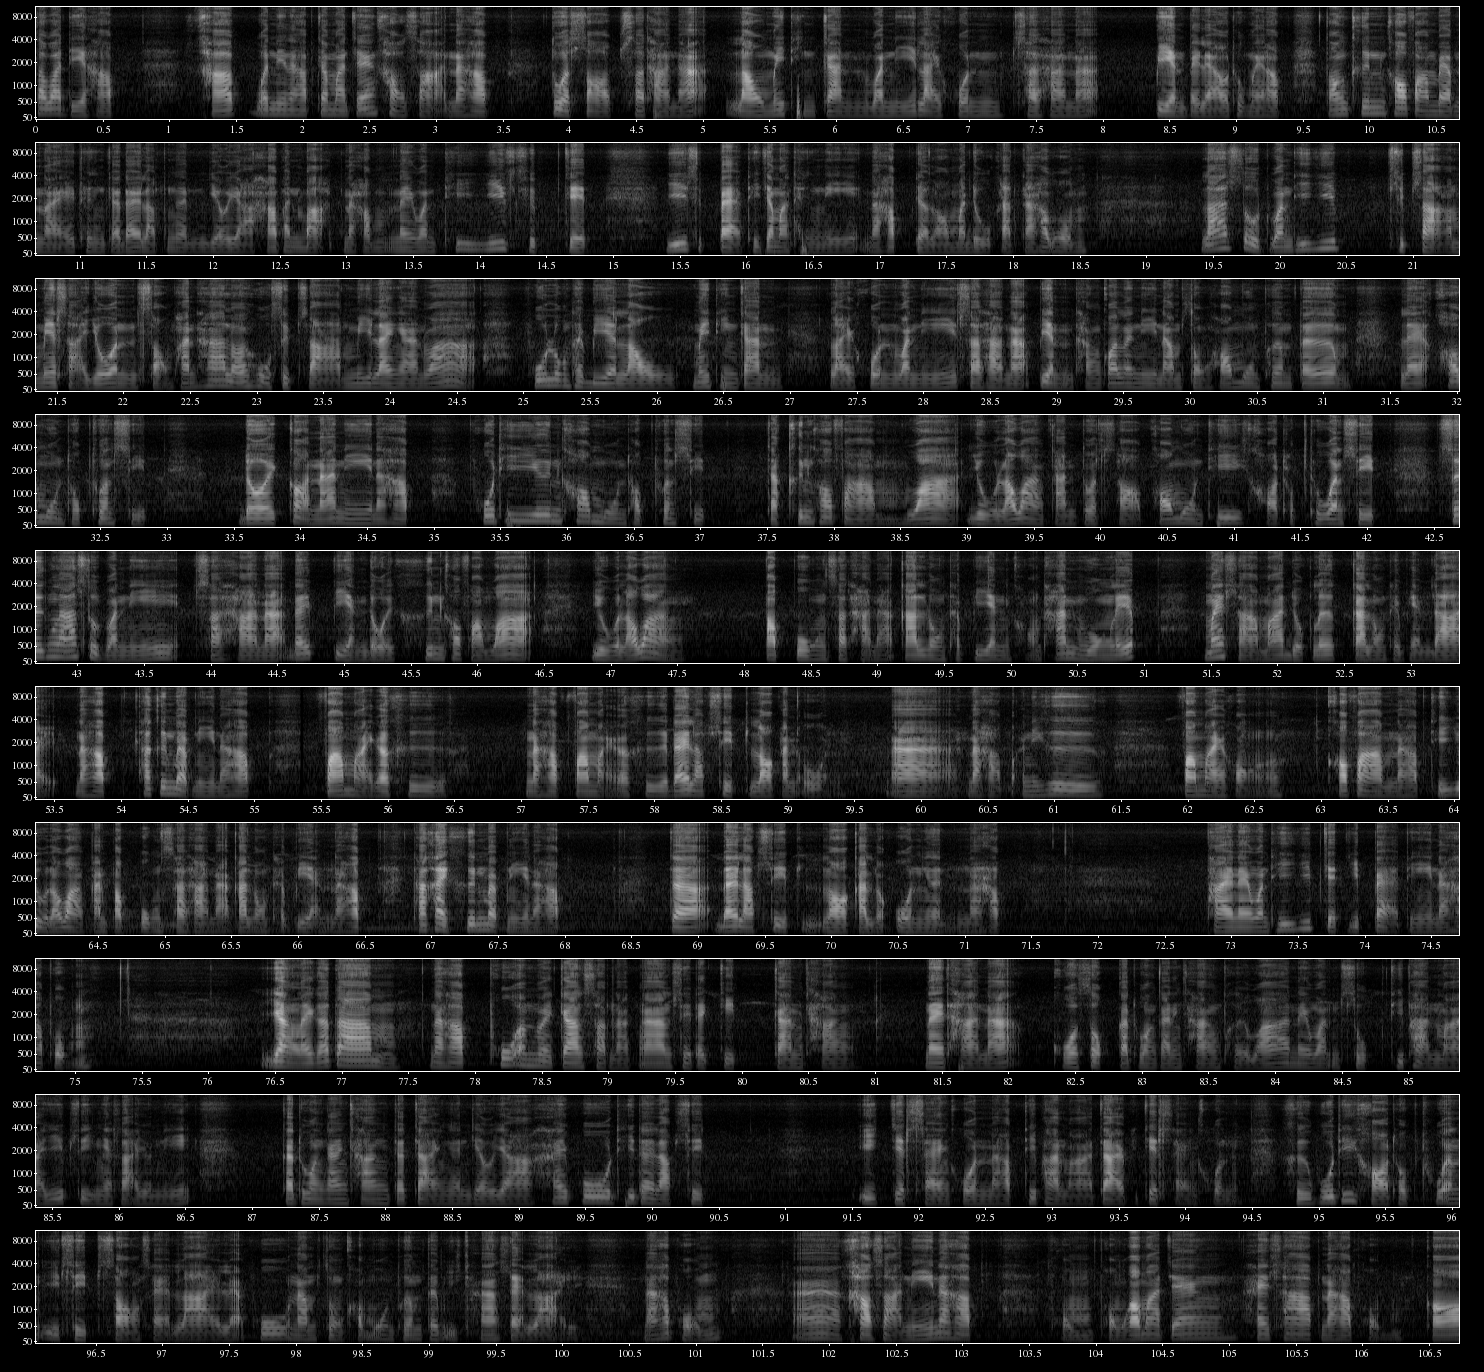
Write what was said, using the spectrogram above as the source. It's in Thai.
สวัสดีครับ ครับ วันนี้นะครับจะมาแจ้งข่าวสารนะครับ ตรวจสอบสถานะเราไม่ทิ้งกันวันนี้หลายคนสถานะเปลี่ยนไปแล้วถูกไหมครับ ต้องขึ้นข้อความแบบไหนถึงจะได้รับเงินเยียวยา 5,000 บาทนะครับ ในวันที่ 27 28 ที่จะมาถึงนี้นะครับ เดี๋ยวลองมาดูกันนะครับผม ล่าสุดวันที่ 23 เมษายน 2563 มีรายงานว่า ผู้ลงทะเบียนเราไม่ทิ้งกัน หลายคนวันนี้สถานะเปลี่ยนทั้งกรณีนำส่งข้อมูลเพิ่มเติม และข้อมูลทบทวนสิทธิ์ โดยก่อนหน้านี้นะครับ ผู้ที่ยื่นข้อมูลทบทวนสิทธิ์ จะขึ้นข้อความว่าอยู่ระหว่างการตรวจสอบข้อมูลที่ขอทบทวนสิทธิ์ ซึ่งล่าสุดวันนี้สถานะได้เปลี่ยนโดยขึ้นข้อความว่า อยู่ระหว่างปรับปรุงสถานะการลงทะเบียนของท่านวงเล็บ ไม่สามารถยกเลิกการลงทะเบียนได้นะครับ ถ้าขึ้นแบบนี้นะครับความหมายก็คือนะครับความหมายก็คือได้รับสิทธิ์รอการโอนอ่านะครับ อันนี้คือความหมายของข้อความนะครับที่อยู่ระหว่างการปรับปรุงสถานะการลงทะเบียนนะครับ ถ้าใครขึ้นแบบนี้นะครับ จะได้รับสิทธิ์รอการโอนเงินนะครับ ภายในวันที่ 27-28 นี้นะครับผม อย่างไรก็ตามนะครับ ผู้อำนวยการสำนักงานเศรษฐกิจการคลัง ในฐานะโฆษกกระทรวงการคลังเผยว่าในวันศุกร์ที่ผ่านมา 24 เมษายนนี้ กระทรวงการคลังจะจ่ายเงินเยียวยาให้ผู้ที่ได้รับสิทธิ์อีก 700,000คนนะครับ ที่ผ่านมาจ่ายไป700,000คน คือผู้ที่ขอทบทวนอีสิทธิ์200,000ราย และผู้นำส่งข้อมูลเพิ่มเติมอีก500,000รายนะครับผมข่าวสารนี้นะครับ ผมผมก็มาแจ้งให้ทราบนะครับ ผมก็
